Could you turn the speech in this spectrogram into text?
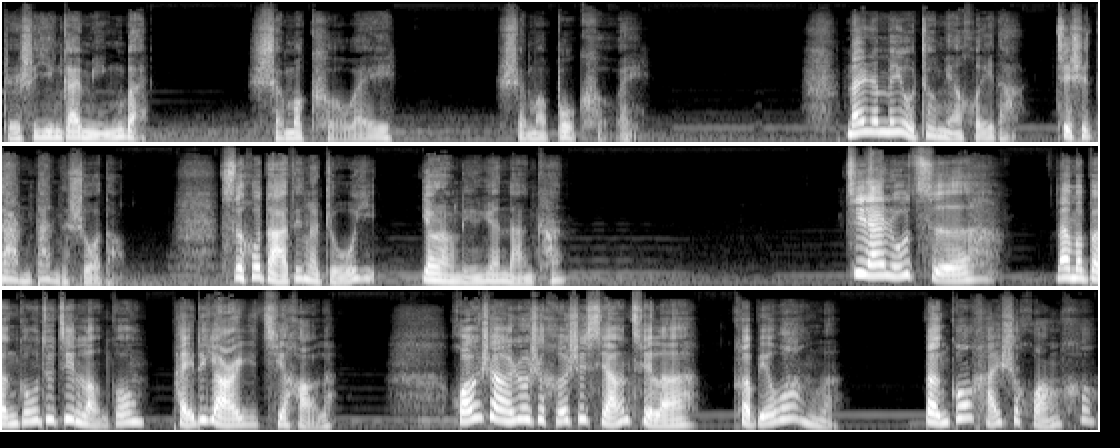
只是应该明白，什么可为，什么不可为。男人没有正面回答，只是淡淡的说道，似乎打定了主意。要让凌渊难堪。既然如此，那么本宫就进冷宫陪着瑶儿一起好了。皇上若是何时想起了，可别忘了，本宫还是皇后。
